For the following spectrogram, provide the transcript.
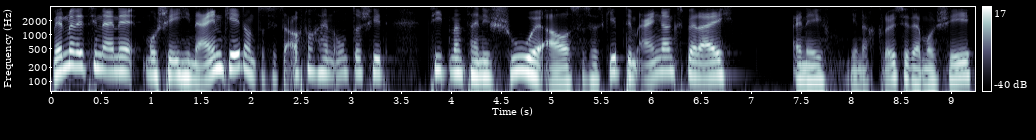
Wenn man jetzt in eine Moschee hineingeht, und das ist auch noch ein Unterschied, zieht man seine Schuhe aus. Also es gibt im Eingangsbereich eine, je nach Größe der Moschee,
